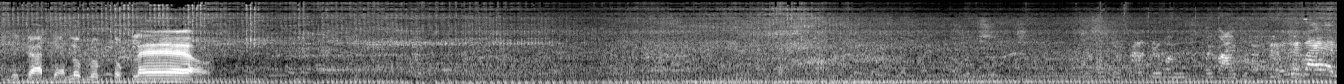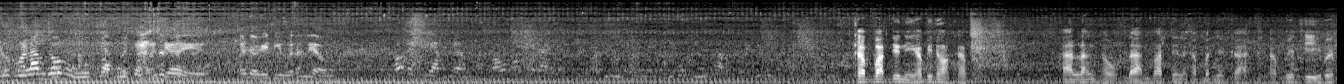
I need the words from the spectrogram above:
บรรยากาศแดดลมๆตกแล้ว dari di mana lihat? ครับวัดอยู่นี่ครับพี่น้องครับพาลังเขาด้านวัดนี่แหละครับบรรยากาศครับเวทีเพื่อน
